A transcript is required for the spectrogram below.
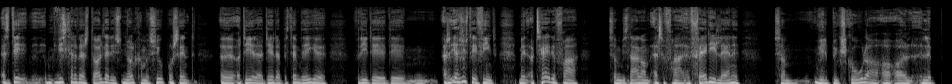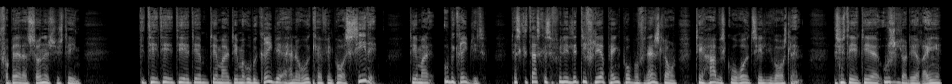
altså det, vi skal da være stolte af de 0,7 procent, øh, og det er, da, det er da bestemt ikke, fordi det, det... Altså, jeg synes, det er fint. Men at tage det fra, som vi snakker om, altså fra fattige lande, som vil bygge skoler og, og forbedre deres sundhedssystem, det, det, det, det, det, er- det, er mig, det er mig ubegribeligt, at han overhovedet kan finde på at sige det. Det er mig ubegribeligt. Der skal, der skal selvfølgelig lidt de flere penge på på finansloven. Det har vi sgu råd til i vores land. Jeg synes, det, det er uselt, og det er ringe,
